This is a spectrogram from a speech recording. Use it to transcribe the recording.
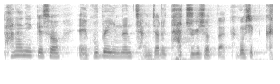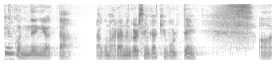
하나님께서 애굽에 있는 장자를 다 죽이셨다. 그것이 큰 권능이었다라고 말하는 걸 생각해 볼 때, 어,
